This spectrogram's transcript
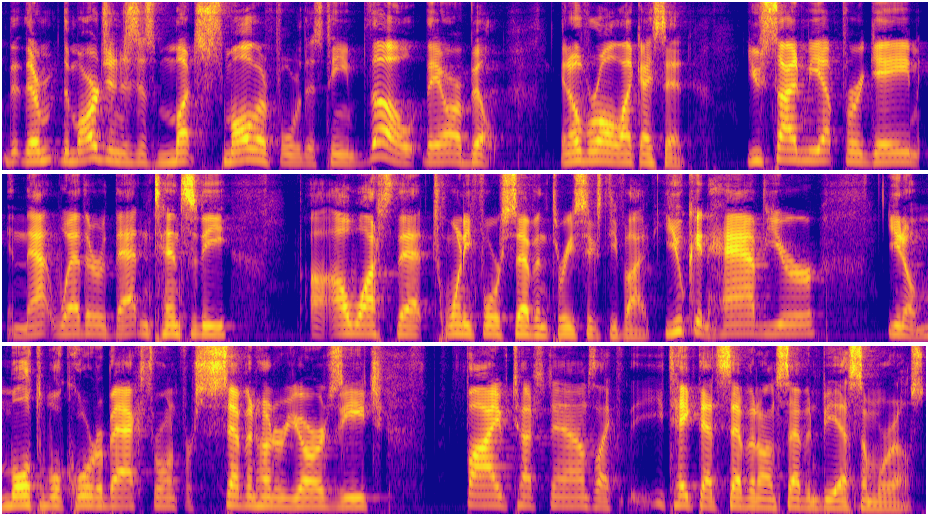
the margin is just much smaller for this team, though they are built. And overall, like I said, you signed me up for a game in that weather, that intensity. I'll watch that 24 7, 365. You can have your, you know, multiple quarterbacks throwing for 700 yards each, five touchdowns. Like, you take that seven on seven BS somewhere else.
